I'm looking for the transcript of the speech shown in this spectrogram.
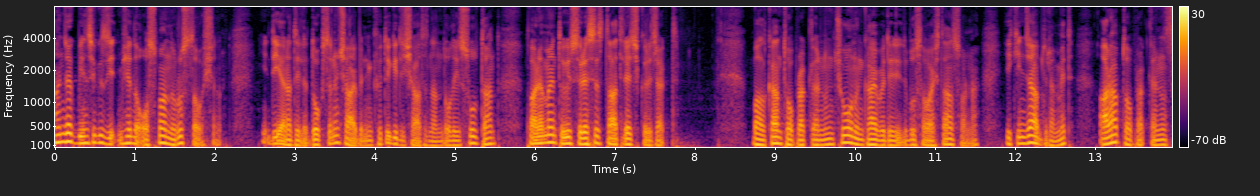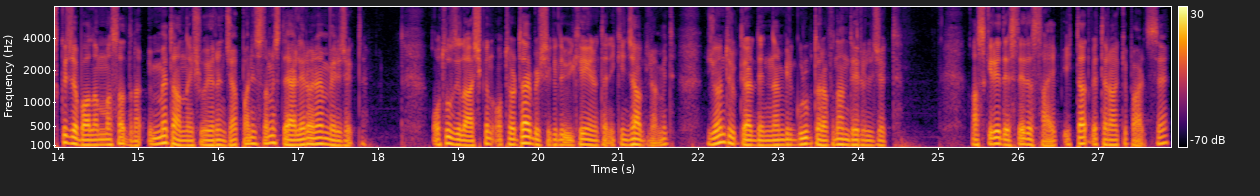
Ancak 1870'de Osmanlı-Rus Savaşı'nın diğer adıyla 93 Harbi'nin kötü gidişatından dolayı Sultan parlamentoyu süresiz tatile çıkaracaktı. Balkan topraklarının çoğunun kaybedildiği bu savaştan sonra 2. Abdülhamit, Arap topraklarının sıkıca bağlanması adına ümmet anlayışı uyarınca panislamist değerlere önem verecekti. 30 yılı aşkın otoriter bir şekilde ülkeyi yöneten 2. Abdülhamit, Jön Türkler denilen bir grup tarafından devrilecekti. Askeri desteğe de sahip İttihat ve Terakki Partisi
